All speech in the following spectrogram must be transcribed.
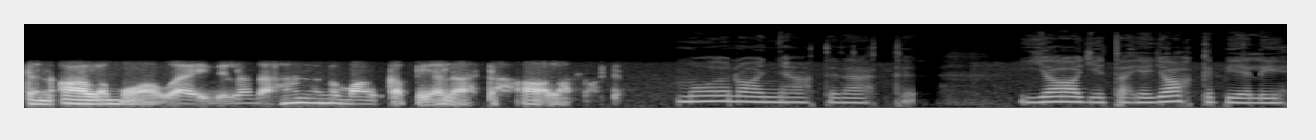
tän almoa päivillä tähän on mankka pielä almot. Mulla on tätä jaajita ja jahkepieli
